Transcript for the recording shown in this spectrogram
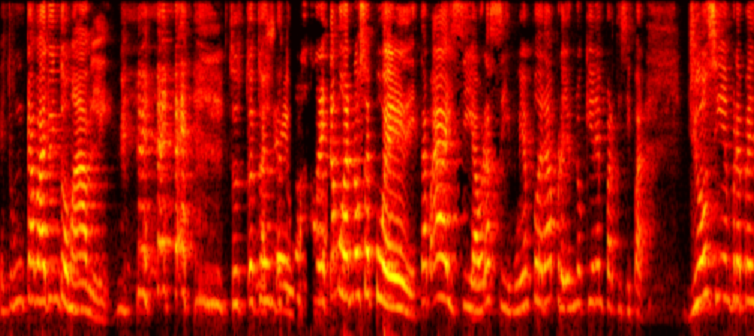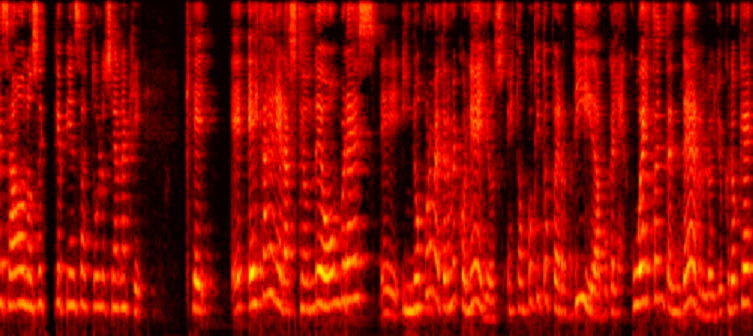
esto es un caballo indomable. esta mujer no se puede. ay, sí, ahora sí, muy empoderada, pero ellos no quieren participar. Yo siempre he pensado, no sé qué piensas tú, Luciana, que, que esta generación de hombres, eh, y no por meterme con ellos, está un poquito perdida porque les cuesta entenderlo. Yo creo que,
